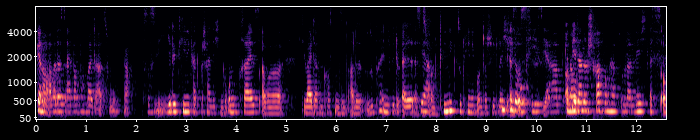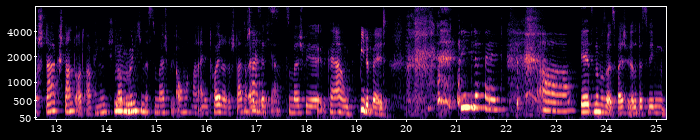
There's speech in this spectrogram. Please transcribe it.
Genau, aber das einfach nochmal dazu. Ja, es ist, jede Klinik hat wahrscheinlich einen Grundpreis, aber die weiteren Kosten sind alle super individuell. Es ist Ja. von Klinik zu Klinik Wie unterschiedlich. viele es, ist, OPs ihr habt, Genau. ob ihr da eine Straffung habt oder nicht. es ist auch stark standortabhängig. Ich glaube, Mhm. München ist zum Beispiel auch nochmal eine teurere Stadt als jetzt ja. zum Beispiel, keine Ahnung, Bielefeld. Bielefeld. Ah, Ja, jetzt nur mal so als Beispiel. Also deswegen,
